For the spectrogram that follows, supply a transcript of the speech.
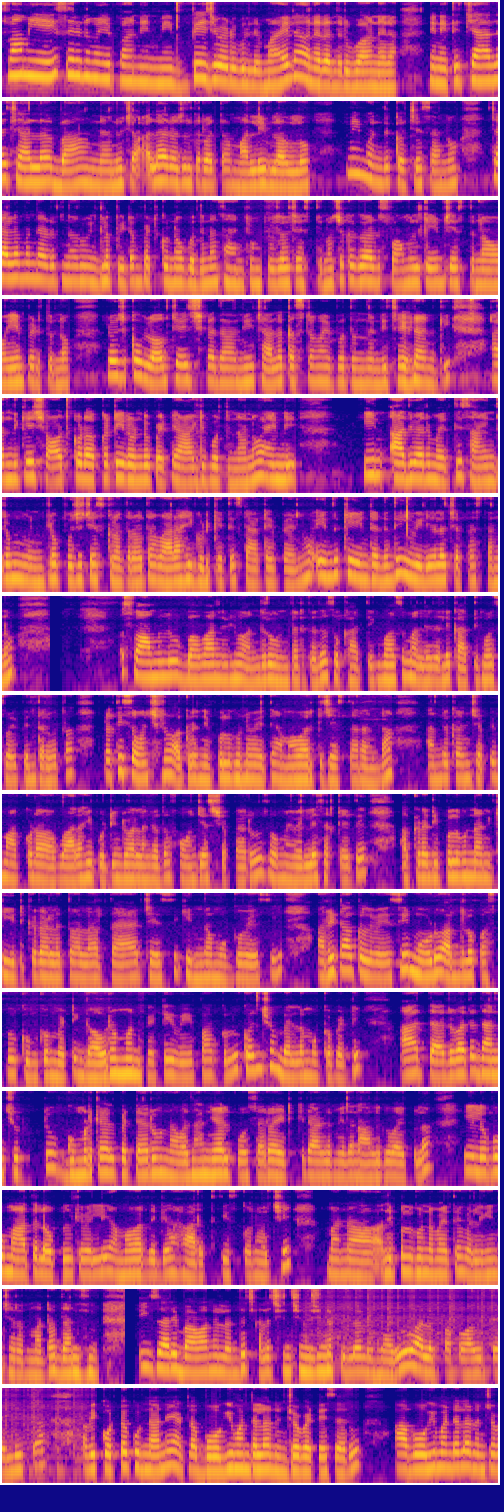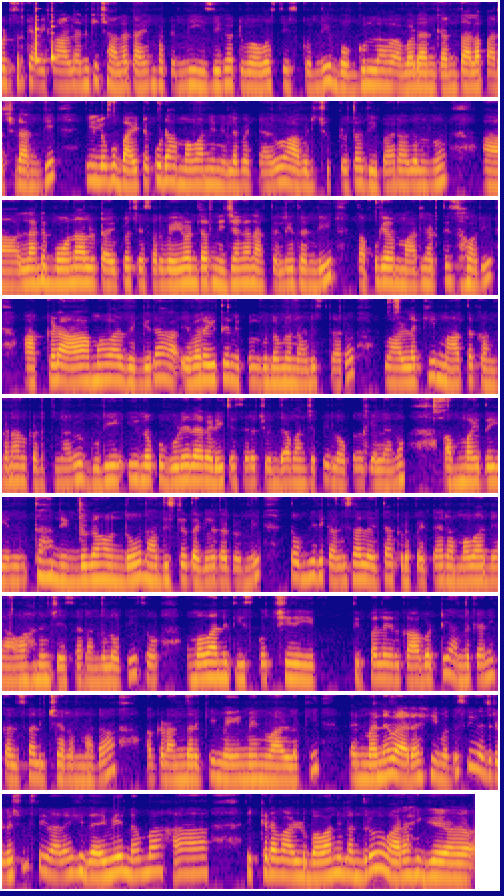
స్వామి ఏ శరణమయ్యప్ప? నేను మీ బీజవాడు బుల్లెమ్మ ఎలా ఉన్నారు అందరూ బాగున్నారా? నేనైతే చాలా చాలా బాగున్నాను. చాలా రోజుల తర్వాత మళ్ళీ వ్లాగ్లో మీ ముందుకు వచ్చేసాను. చాలామంది అడుగుతున్నారు ఇంట్లో పీఠం పెట్టుకున్నావు పొద్దున సాయంత్రం పూజలు చేస్తున్నావు చక్కగా స్వాములకి ఏం చేస్తున్నావు ఏం పెడుతున్నావు? రోజుకో వ్లాగ్ చేయొచ్చు కదా అని చాలా కష్టం అయిపోతుందండి చేయడానికి. అందుకే షార్ట్స్ కూడా ఒకటి రెండు పెట్టి ఆగిపోతున్నాను. అండ్ ఈ ఆదివారం అయితే సాయంత్రం ఇంట్లో పూజ చేసుకున్న తర్వాత వారాహి గుడికి అయితే స్టార్ట్ అయిపోయాను. ఎందుకు ఏంటనేది ఈ వీడియోలో చెప్పేస్తాను. స్వాములు భవానీలు అందరూ ఉంటారు కదా. సో కార్తీక మాసం అలాగే కార్తీక మాసం అయిపోయిన తర్వాత ప్రతి సంవత్సరం అక్కడ నిప్పుల గుండం అయితే అమ్మవారికి చేస్తారంట. అందుకని చెప్పి మాకు కూడా వారాహి పుట్టిన వాళ్ళం కదా ఫోన్ చేసి చెప్పారు. సో మేము వెళ్ళేసరికి అయితే అక్కడ నిప్పుల గుండానికి ఇటుక రాళ్ళతో అలా తయారు చేసి కింద ముగ్గు వేసి అరిటాకులు వేసి మూడు అందులో పసుపు కుంకుమ పెట్టి గౌరమ్మను పెట్టి వేపాకులు కొంచెం బెల్లం ముక్క పెట్టి ఆ తర్వాత దాని చుట్టూ గుమ్మడికాయలు పెట్టారు నవధాన్యాలు పోసారు ఆ ఇటుక రాళ్ళ మీద నాలుగు వైపులా. ఈలోపు మాత లోపలికి వెళ్ళి అమ్మ అమ్మవారి దగ్గర హారతి తీసుకొని వచ్చి మన నిప్పుల గుండం అయితే వెలిగించారనమాట దాన్ని ఈసారి భవానులంతా చాలా చిన్న చిన్న చిన్న పిల్లలు ఉన్నారు వాళ్ళకి పాపం అవి తెలియక అవి కొట్టకుండానే అట్లా భోగి మంటలా నుంచోబెట్టేశారు. ఆ భోగి మంటలో నుంచోబెట్టేసరికి అవి కాలడానికి చాలా టైం పట్టింది. ఈజీగా టూ అవర్స్ తీసుకుంది. బొగ్గుల్లా అవ్వడానికి అంతా అలా పరచడానికి ఈలోపు బయట కూడా అమ్మవారిని నిలబెట్టారు. ఆవిడ చుట్టూతో దీపారాధనలు అలాంటి బోనాలు టైప్లో చేశారు. వేయమంటారు నిజంగా నాకు తెలియదండి. తప్పుగా ఏమైనా మాట్లాడితే సారీ అక్కడ ఆ అమ్మవారి దగ్గర ఎవరైతే నిప్పుల గుండంలో నడుస్తారో వాళ్ళకి మాత కంకణాలు కడుతున్నారు. గుడి ఈలోపు గుడి ఎలా రెడీ చేశారో చూద్దామని చెప్పి లోపలికి వెళ్ళాను. అమ్మ అయితే ఎంత నిండుగా ఉందో నా దిష్టి తగిలేటట్టు ఉంది తొమ్మిది కలశాలు అయితే అక్కడ పెట్టారు. అమ్మవారిని ఆవాహనం చేశారు అందులోకి. సో అమ్మవారిని తీసుకొచ్చి తిప్పలేరు కాబట్టి అందుకని కలశాలు ఇచ్చారనమాట అక్కడ అందరికీ మెయిన్ మెయిన్ వాళ్ళకి. అండ్ మన వారాహి మత శ్రీ వజ్రకృష్ణ శ్రీ వారాహి దైవే నమః. ఇక్కడ వాళ్ళు భవానీలందరూ వారాహి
